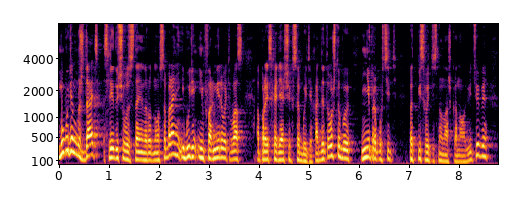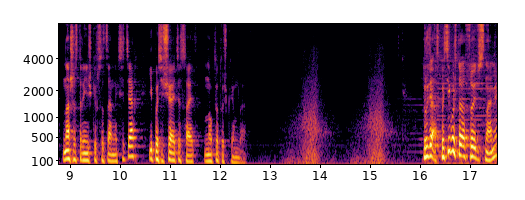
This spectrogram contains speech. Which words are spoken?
Мы будем ждать следующего заседания Народного собрания и будем информировать вас о происходящих событиях. А для того, чтобы не пропустить, подписывайтесь на наш канал в YouTube, наши странички в социальных сетях и посещайте сайт nocta.md. Друзья, спасибо, что остаетесь с нами.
